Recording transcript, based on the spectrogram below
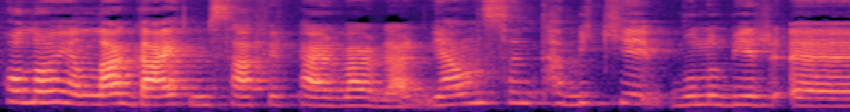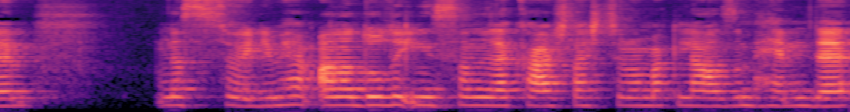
Polonyalılar gayet misafirperverler. Yalnız hani tabii ki bunu bir e, nasıl söyleyeyim hem Anadolu insanıyla karşılaştırmamak lazım hem de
